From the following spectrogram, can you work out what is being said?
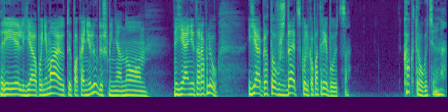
«Риэль, я понимаю, ты пока не любишь меня, но я не тороплю. Я готов ждать, сколько потребуется». «Как трогательно»,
